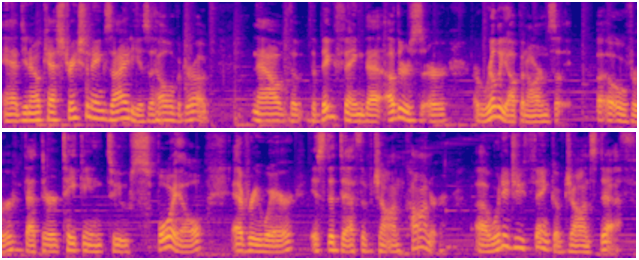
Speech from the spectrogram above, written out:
And, you know, castration anxiety is a hell of a drug. Now, the, the big thing that others are, are really up in arms over that they're taking to spoil everywhere is the death of John Connor. Uh, what did you think of John's death?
